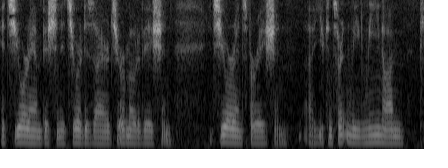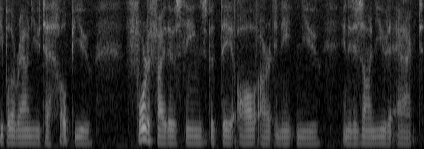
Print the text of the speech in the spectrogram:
It's your ambition. It's your desire. It's your motivation. It's your inspiration. Uh, you can certainly lean on people around you to help you fortify those things, but they all are innate in you, and it is on you to act.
